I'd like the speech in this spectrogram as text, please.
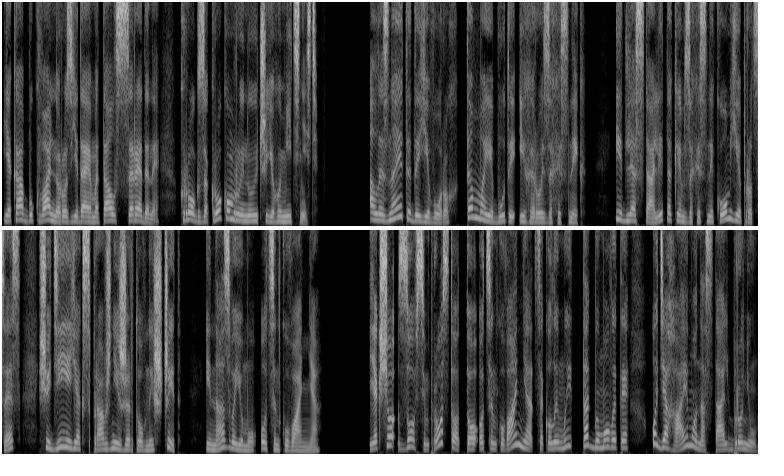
яка буквально роз'їдає метал зсередини, крок за кроком руйнуючи його міцність. Але знаєте, де є ворог? Там має бути і герой-захисник. І для сталі таким захисником є процес, що діє як справжній жертовний щит, і назва йому – оцинкування. Якщо зовсім просто, то оцинкування – це коли ми, так би мовити, одягаємо на сталь броню.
